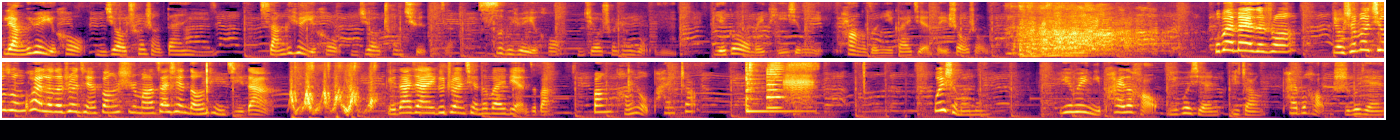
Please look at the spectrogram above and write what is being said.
两个月以后，你就要穿上单衣；三个月以后，你就要穿裙子；四个月以后，你就要穿上泳衣。”别怪我没提醒你，胖子，你该减肥瘦瘦了。湖北妹子说：“有什么轻松快乐的赚钱方式吗？在线等，挺急的。给大家一个赚钱的歪点子吧，帮朋友拍照。为什么呢？因为你拍的好，一块钱一张；拍不好，十块钱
